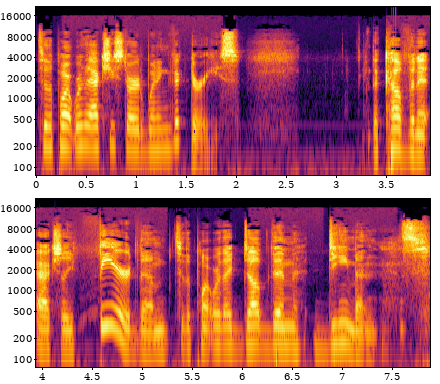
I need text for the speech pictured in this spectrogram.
to the point where they actually started winning victories. The Covenant actually feared them to the point where they dubbed them demons.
